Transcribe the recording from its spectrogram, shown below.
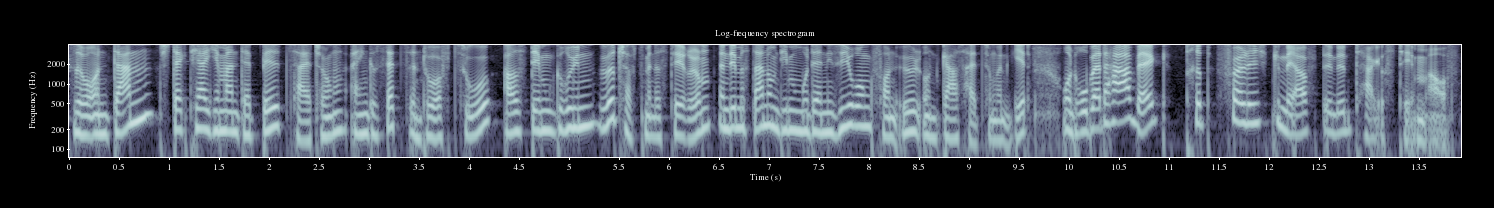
So, und dann steckt ja jemand der Bild-Zeitung einen Gesetzentwurf zu aus dem grünen Wirtschaftsministerium, in dem es dann um die Modernisierung von Öl- und Gasheizungen geht. Und Robert Habeck tritt völlig genervt in den Tagesthemen auf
